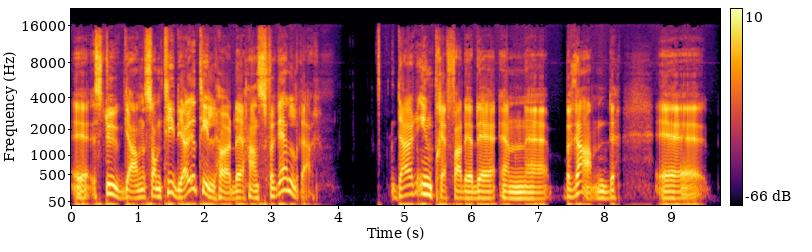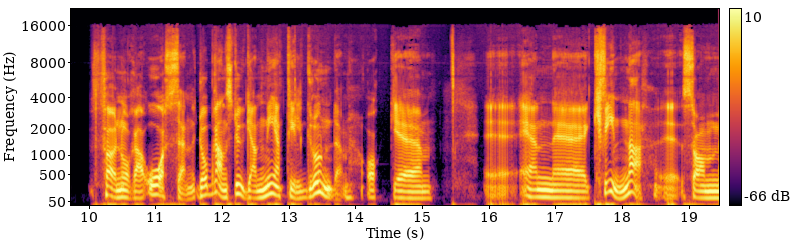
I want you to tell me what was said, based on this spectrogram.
eh, stugan som tidigare tillhörde hans föräldrar där inträffade det en eh, brand för några år sedan. Då brann stugan ner till grunden och Eh, en eh, kvinna eh, som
